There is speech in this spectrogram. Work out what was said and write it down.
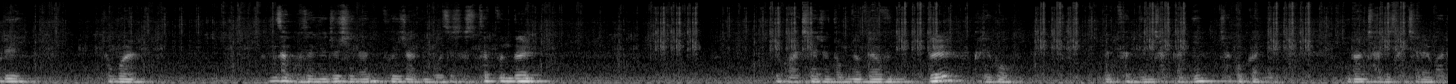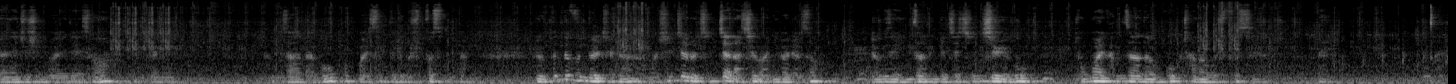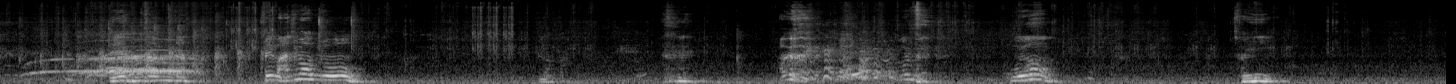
우리 정말 항상 고생해주시는 보이지 않는 곳에서 스태프분들 그리고 같이 해준 동료 배우분들 그리고 대표님, 작가님, 작곡가님 이런 자리 자체를 마련해 주신 거에 대해서 굉장히 감사하다고 꼭 말씀드리고 싶었습니다. 그리고 팬들분들 제가 아마 실제로 진짜 낯을 많이 가려서 여기서 인사하는 게 제 진심이고 정말 감사하다고 꼭 전하고 싶었어요. 네, 네 감사합니다. 저희 마지막으로 이리 와봐. 아유, 뭐야? 저희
